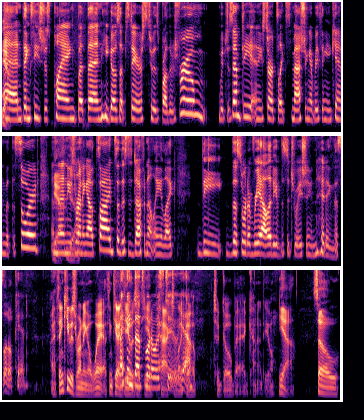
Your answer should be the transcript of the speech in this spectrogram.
Yeah. and thinks he's just playing, but then he goes upstairs to his brother's room, which is empty, and he starts like smashing everything he can with the sword, and Yeah. then he's Yeah. running outside. So this is definitely like the the sort of reality of the situation hitting this little kid. I think he was running away. I think the idea think was that's that he what had it was packed too, like yeah. a to go bag kind of deal. Yeah. So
